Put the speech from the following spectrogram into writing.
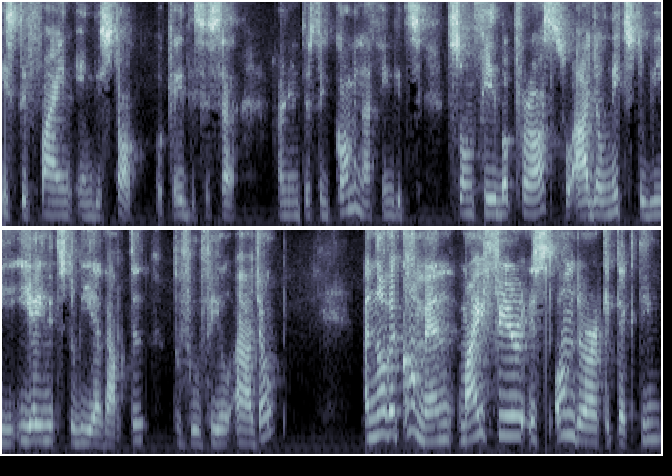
is defined in this talk. Okay, this is a, an interesting comment. I think it's some feedback for us. So Agile needs to be, EA needs to be adapted to fulfill Agile. Another comment, my fear is under architecting,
